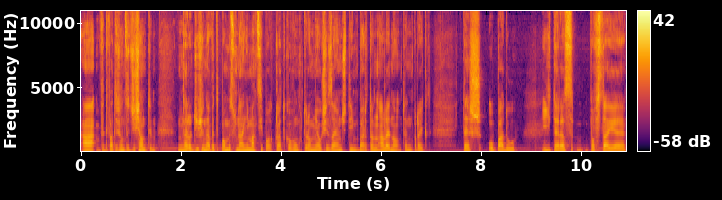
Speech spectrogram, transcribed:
a w 2010 narodził się nawet pomysł na animację podkładkową, którą miał się zająć Tim Burton, ale no, ten projekt też upadł. I teraz powstaje,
